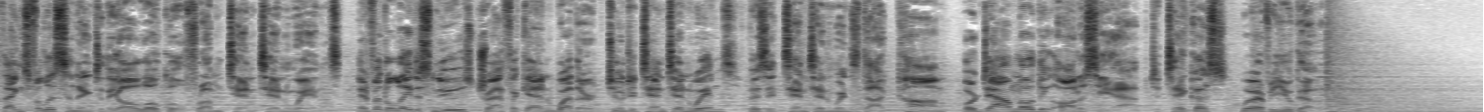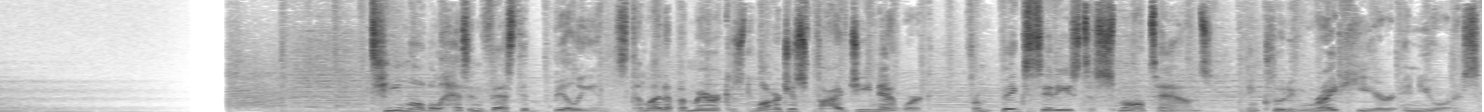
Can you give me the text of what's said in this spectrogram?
Thanks for listening to the All Local from 1010 Wins. And for the latest news, traffic, and weather, tune to 1010 Wins, visit 1010wins.com, or download the Audacy app to take us wherever you go. T-Mobile has invested billions to light up America's largest 5G network from big cities to small towns, including right here in yours.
